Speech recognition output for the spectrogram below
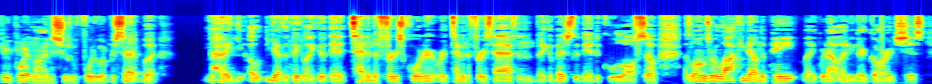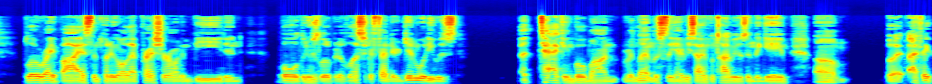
three point line to shooting 41 percent, but. Like, you have to think like they had 10 in the first quarter or 10 in the first half and like eventually they had to cool off. So as long as we're locking down the paint, like we're not letting their guards just blow right by us and putting all that pressure on Embiid and Bolden, who's a little bit of a lesser defender. Dinwiddie was attacking Boban relentlessly every single time he was in the game. Um, but I think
